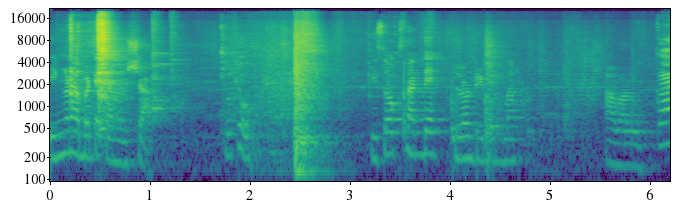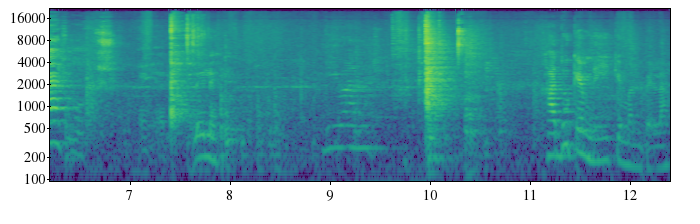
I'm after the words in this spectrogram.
રીંગણા બટેકાનું શાક. તો એ સોક્સ નાખ દે લોન્ડ્રી બેગમાં આ વાળું. લઈ લે. ખાધું કેમ નહીં કે મને પહેલા.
